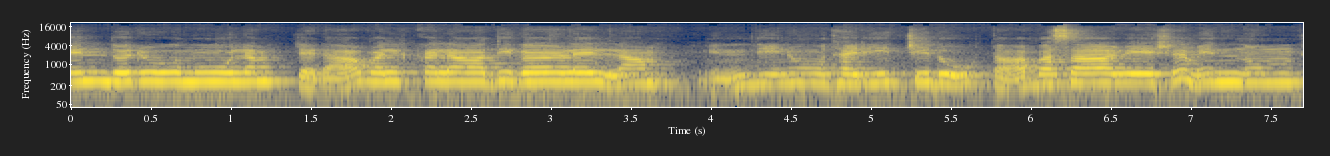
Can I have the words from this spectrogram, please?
എന്തൊരു മൂലം ജഡാവൽക്കലാദികളെല്ലാം എന്തിനു ധരിച്ചിതു താപസാവേശമെന്നും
